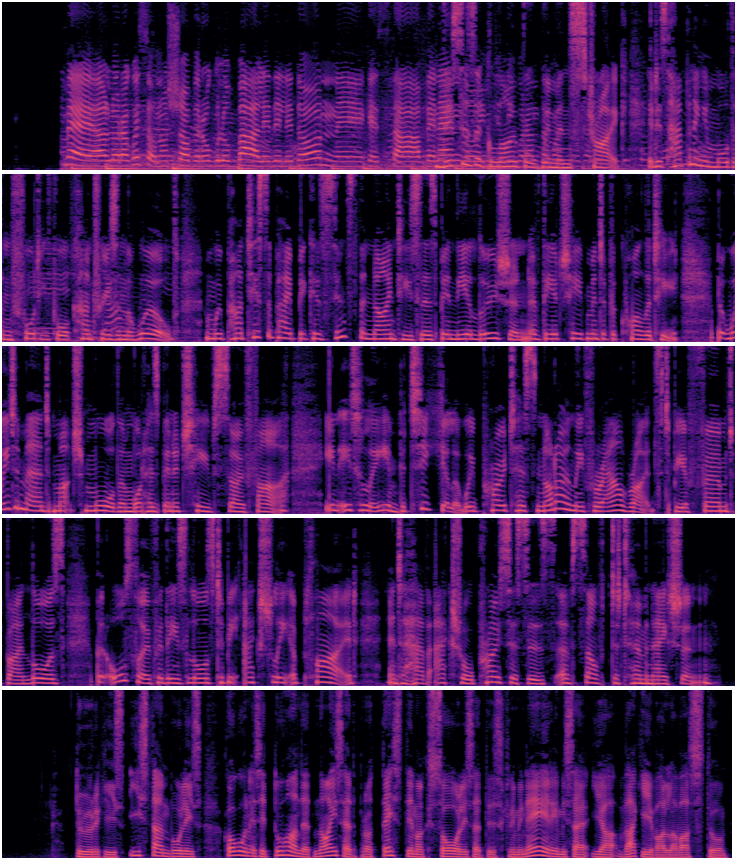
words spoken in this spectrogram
Beh, allora questo è uno sciopero globale delle donne che sta avvenendo. This is a global women's strike. It is happening in more than 44 countries in the world, and we participate because since the 90s there's been the illusion of the achievement of equality. But we demand much more than what has been achieved so far. In Italy, in particular, we protest not only for our rights to be affirmed by laws, but also for these laws to be actually applied and to have actual processes of self determination. Türgis Istanbulis kogunesid tuhanded naised protestimaks soolise diskrimineerimise ja vägivalla vastu.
